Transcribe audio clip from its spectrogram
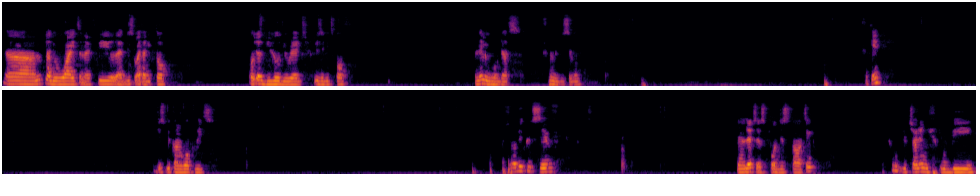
Uh, looking at the white and I feel like this white at the top. Or just below the red. Is a bit off and let me move that. Shouldn't be visible okay? This we can work with. So we could save. Then let's export this i think the challenge would be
